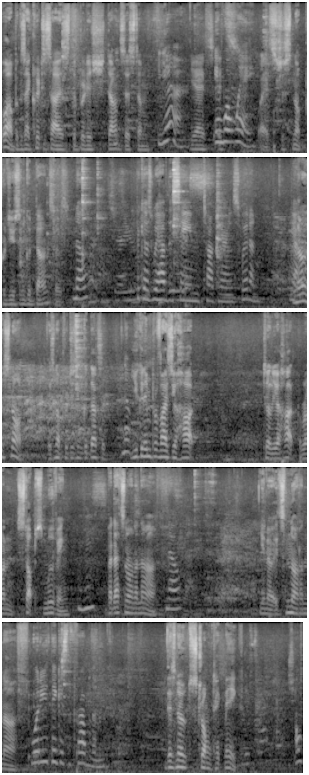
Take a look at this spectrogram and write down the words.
Well, because I criticised the British dance system. yeah. Yeah, it's, In it's, what way? Well, it's just not producing good dancers. No, because we have the same talk here in Sweden. Yeah. No, it's not. It's not producing good dancers. No. You can improvise your heart till your heart run stops moving, Mm-hmm. but that's not enough. No. You know, it's not enough. What do you think is the problem? There's no strong technique. Oh,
